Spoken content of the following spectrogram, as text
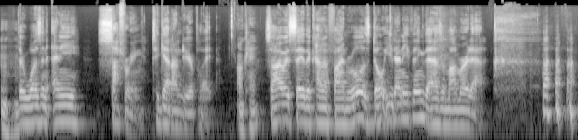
mm-hmm. there wasn't any suffering to get onto your plate. okay. So I always say the kind of fine rule is don't eat anything that has a mom or a dad.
